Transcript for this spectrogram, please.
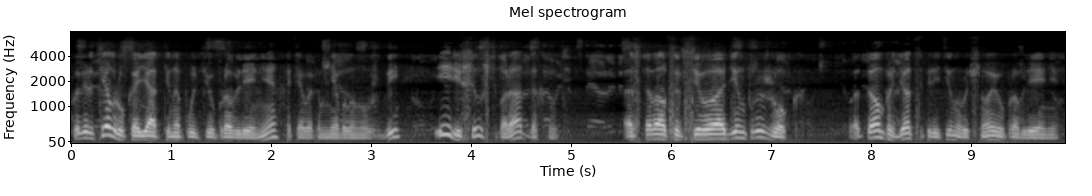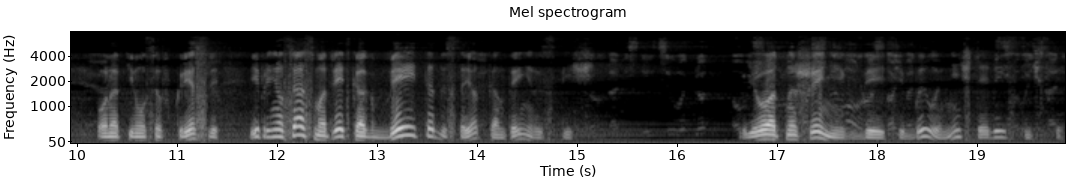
повертел рукоятки на пульте управления, хотя в этом не было нужды, и решил, что пора отдохнуть. Оставался всего один прыжок — Потом придется перейти на ручное управление. Он откинулся в кресле и принялся смотреть, как Бейта достает контейнер из пищи. В его отношении к Бейте было нечто эгоистическое.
